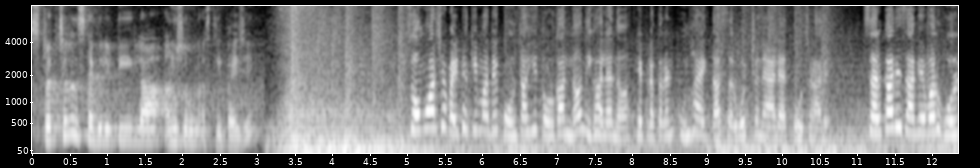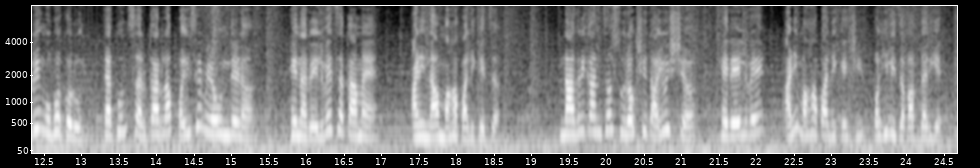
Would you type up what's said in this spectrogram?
स्ट्रक्चरल स्टॅबिलिटीला अनुसरून असली पाहिजे. सोमवारच्या बैठकीमध्ये कोणताही तोडगा न निघाल्यानं हे प्रकरण पुन्हा एकदा सर्वोच्च न्यायालयात पोहोचणार आहे. सरकारी जागेवर होर्डिंग उभं करून त्यातून सरकारला पैसे मिळवून देणं हे ना रेल्वेचं काम आहे आणि ना महापालिकेचं. नागरिकांचं सुरक्षित आयुष्य हे रेल्वे आणि महापालिकेची पहिली जबाबदारी आहे.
